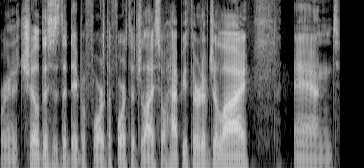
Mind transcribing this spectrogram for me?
We're going to chill. This is the day before the 4th of July. So, happy 3rd of July. And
